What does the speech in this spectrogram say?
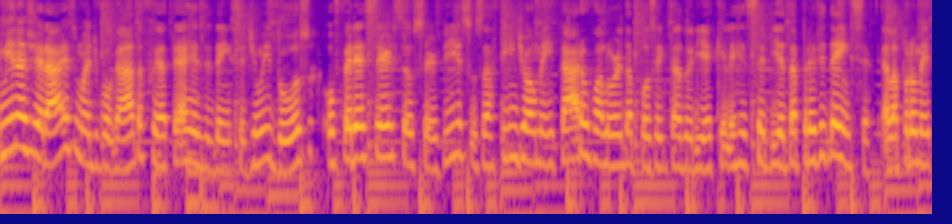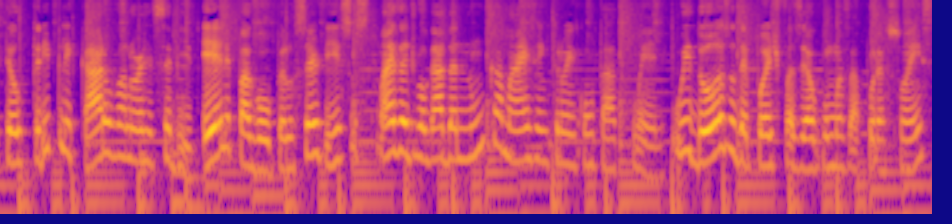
Em Minas Gerais, uma advogada foi até a residência de um idoso oferecer seus serviços a fim de aumentar o valor da aposentadoria que ele recebia da Previdência. Ela prometeu triplicar o valor recebido. Ele pagou pelos serviços, mas a advogada nunca mais entrou em contato com ele. O idoso, depois de fazer algumas apurações,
